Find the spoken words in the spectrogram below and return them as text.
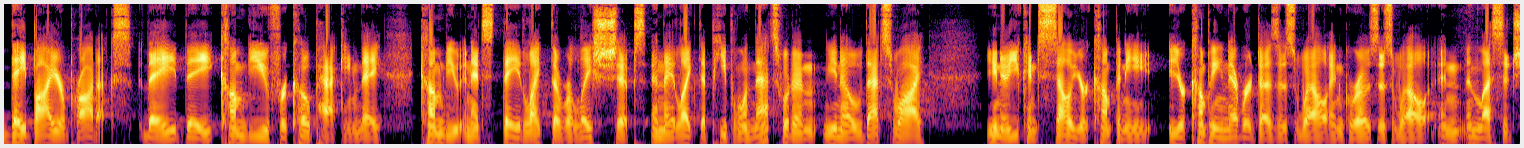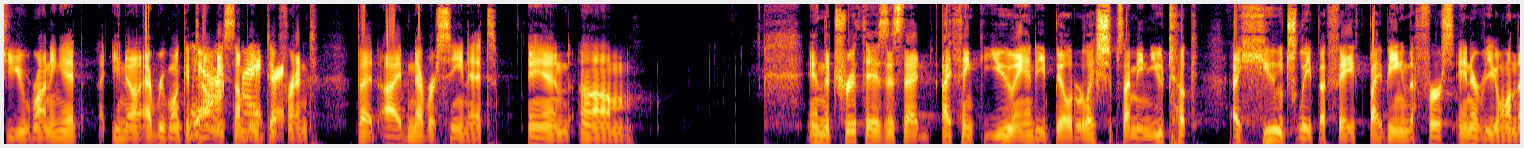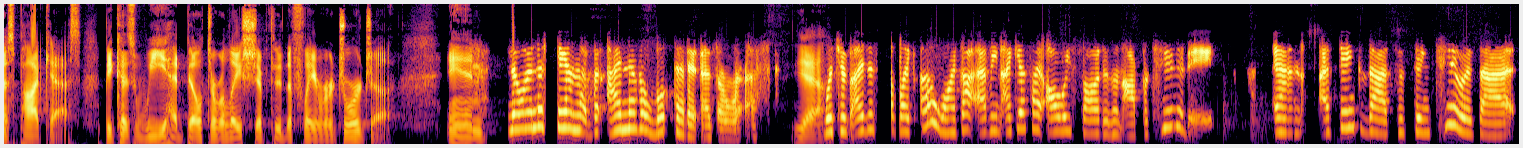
they buy your products. They they come to you for co-packing. They come to you and it's they like the relationships and they like the people and that's what an, you know that's why you know you can sell your company. Your company never does as well and grows as well and, unless it's you running it. You know everyone can tell me something different but i've never seen it. And um and the truth is is that i think you andy build relationships. I mean you took a huge leap of faith by being the first interview on this podcast because we had built a relationship through the flavor of georgia and No, I understand that, but I never looked at it as a risk. yeah Which is, I just felt like, oh my god. I mean, I guess I always saw it as an opportunity, and I think that's the thing too is that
